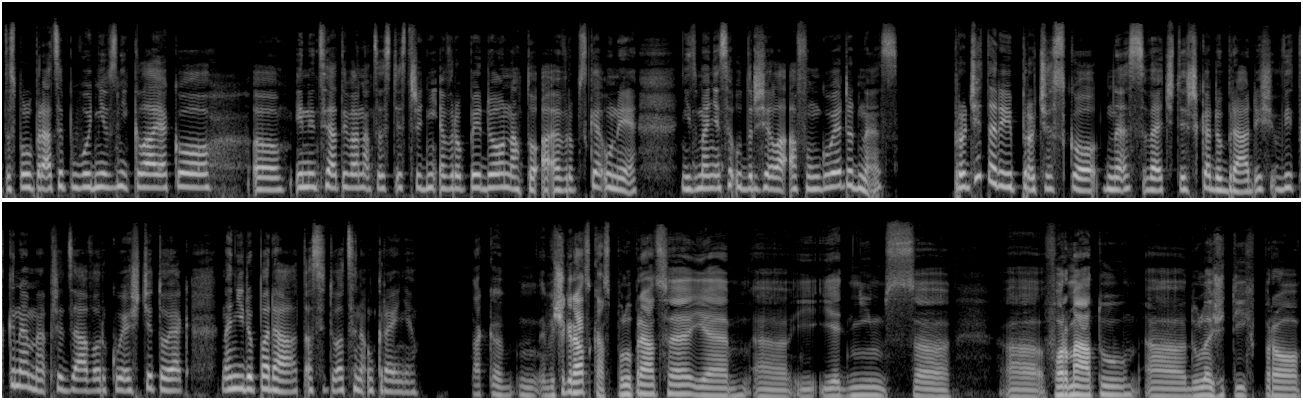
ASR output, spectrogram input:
Ta spolupráce původně vznikla jako uh, iniciativa na cestě střední Evropy do NATO a Evropské unie. Nicméně se udržela a funguje dodnes. Proč je tedy pro Česko dnes V4 dobrá, když vytkneme před závorku ještě to, jak na ní dopadá ta situace na Ukrajině? Tak mm, Vyšegrádská spolupráce je eh, jedním z formátů eh, důležitých pro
